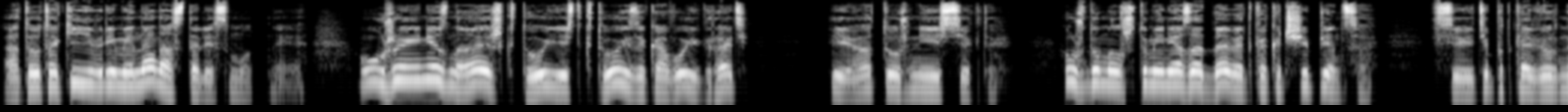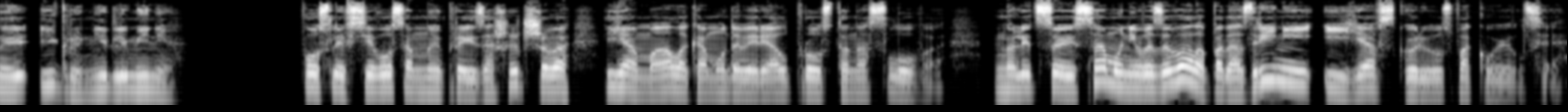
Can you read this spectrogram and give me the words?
«А то такие времена настали смутные. Уже и не знаешь, кто есть кто и за кого играть. Я тоже не из секты. Уж думал, что меня задавят, как отщепенца. Все эти подковерные игры не для меня». После всего со мной произошедшего я мало кому доверял просто на слово, но лицо и саму не вызывало подозрений, и я вскоре успокоился.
